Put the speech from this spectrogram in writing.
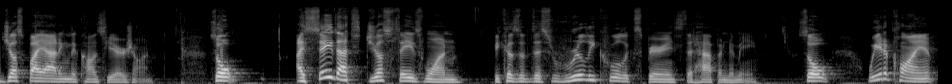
just by adding the concierge on. So I say that's just phase one because of this really cool experience that happened to me. So we had a client,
